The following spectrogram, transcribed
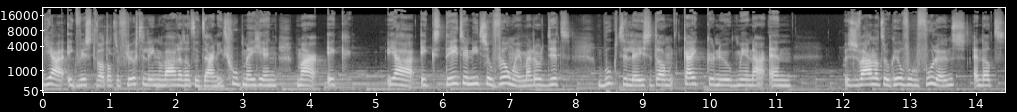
ja, ik wist wel dat er vluchtelingen waren, dat het daar niet goed mee ging. Maar ik, ja, ik deed er niet zoveel mee. Maar door dit boek te lezen, dan kijk ik er nu ook meer naar. En Zwaan had ook heel veel gevoelens en dat,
